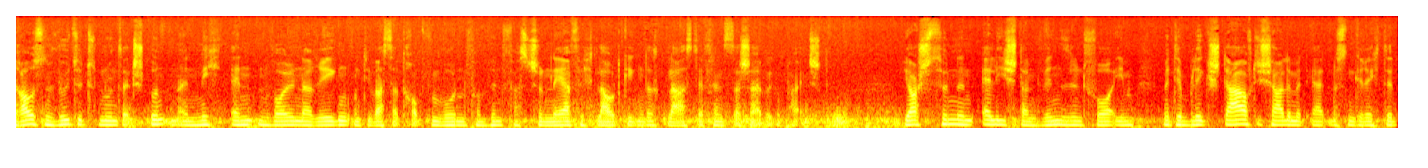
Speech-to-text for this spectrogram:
Draußen wütete nun seit Stunden ein nicht enden wollender Regen und die Wassertropfen wurden vom Wind fast schon nervig laut gegen das Glas der Fensterscheibe gepeitscht. Joshs Hündin Ellie stand winselnd vor ihm, mit dem Blick starr auf die Schale mit Erdnüssen gerichtet,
